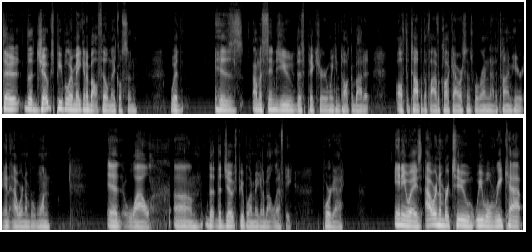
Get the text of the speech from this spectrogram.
The the jokes people are making about Phil Mickelson with his I'm gonna send you this picture and we can talk about it off the top of the five o'clock hour since we're running out of time here in hour number one. And wow, um, the the jokes people are making about Lefty, poor guy. Anyways, hour number two, we will recap.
